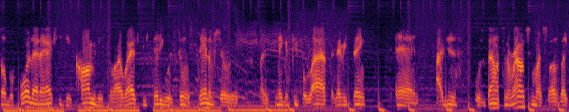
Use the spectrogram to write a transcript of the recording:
So before that, I actually did comedy. So I actually said he was doing stand-up shows, like making people laugh and everything. And I just was bouncing around too much. So I was like,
